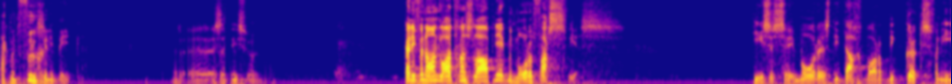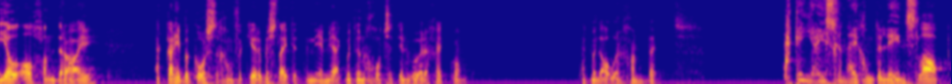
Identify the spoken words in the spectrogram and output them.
ek moet vroeg in die bed. Is, is dit nie so nie? Kan nie vanaand laat gaan slaap nie, ek moet môre vas wees. Jesus sê môre is die dag waarop die kruks van die heelal gaan draai. Ek kan nie bekostig om verkeerde besluite te neem nie. Ek moet in God se teenwoordigheid kom. Ek moet daaroor gaan bid. Ek en jy is geneig om te lê en slaap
